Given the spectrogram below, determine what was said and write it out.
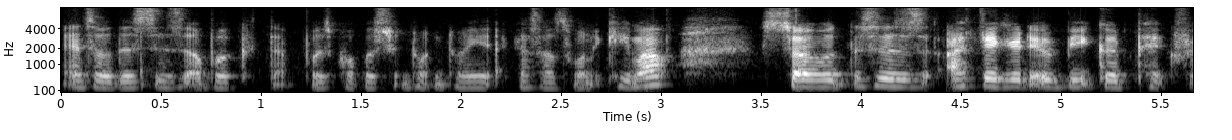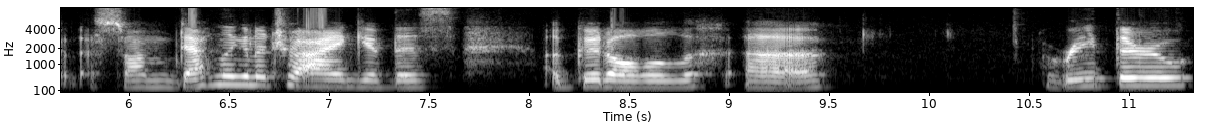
and so this is a book that was published in 2020 I guess that's when it came out so this is I figured it would be a good pick for this so I'm definitely gonna try and give this a good old uh, read through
